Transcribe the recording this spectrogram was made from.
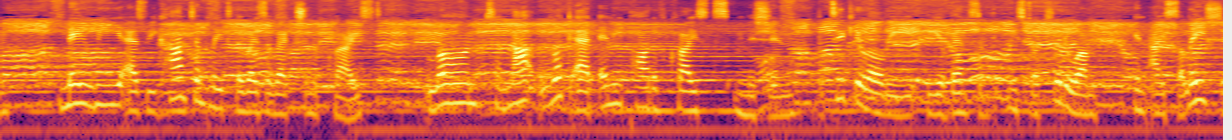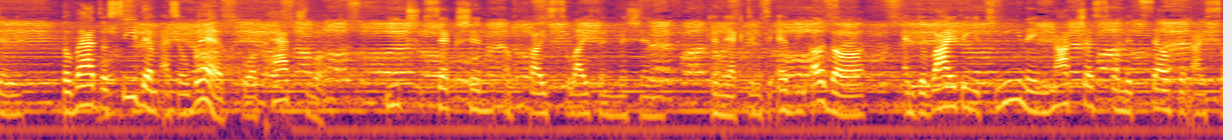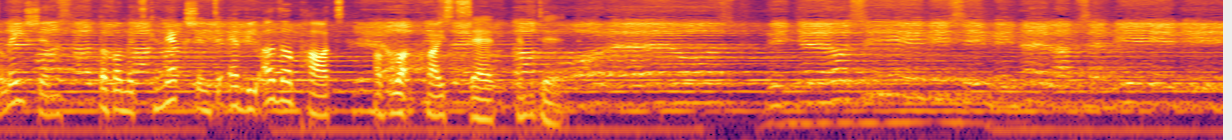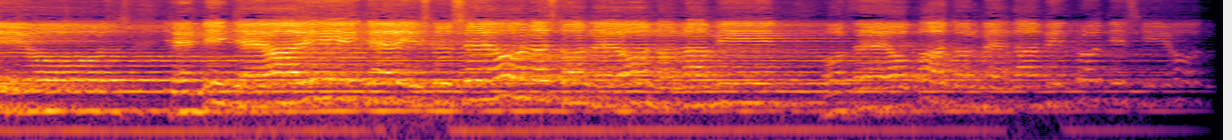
may we, as we contemplate the resurrection of Christ, learn to not look at any part of Christ's mission, particularly the events of the Easter Triduum, in isolation, but rather see them as a web or a patchwork, each section of Christ's life and mission connecting to every other and deriving its meaning not just from itself in isolation, but from its connection to every other part of what Christ said and did.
